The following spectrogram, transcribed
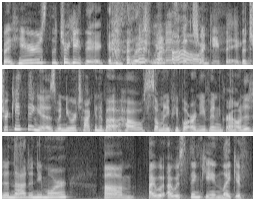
But here's the tricky thing. Which what is the tricky thing? The tricky thing is when you were talking about how so many people aren't even grounded in that anymore. Um, I, w- I was thinking like if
